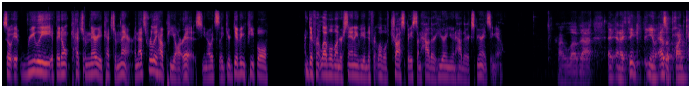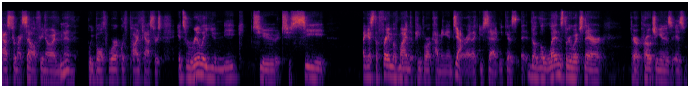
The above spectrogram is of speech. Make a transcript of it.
So it really, if they don't catch them there, you catch them there. And that's really how PR is. You know, it's like you're giving people different level of understanding of you, and different level of trust based on how they're hearing you and how they're experiencing you. I love that. And, and I think, you know, as a podcaster myself, you know, and, mm-hmm. and we both work with podcasters, it's really unique to, to see, I guess the frame of mind that people are coming into yeah. it, right? Like you said, because the, the lens through which they're, they're approaching it is, is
